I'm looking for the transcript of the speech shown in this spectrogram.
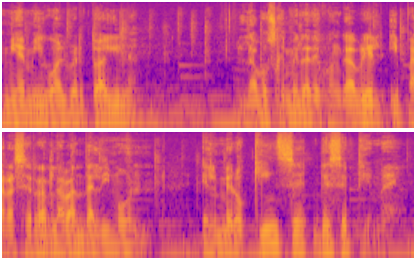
mi amigo Alberto Águila, la voz gemela de Juan Gabriel y para cerrar la banda Limón, el mero 15 de septiembre.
